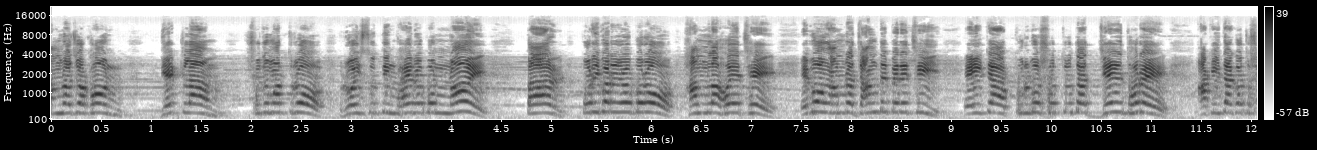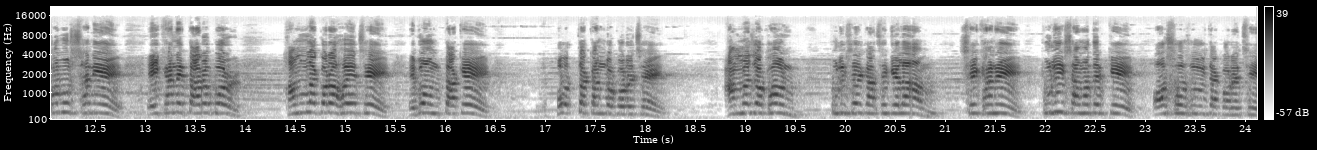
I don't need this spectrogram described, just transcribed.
আমরা যখন দেখলাম শুধুমাত্র রইসুদ্দিন ভাইয়ের ওপর নয় তার পরিবারের ওপরও হামলা হয়েছে। এবং আমরা জানতে পেরেছি, এইটা পূর্বশত্রুতার জের ধরে আকিদাগত সমস্যা নিয়ে এইখানে তার উপর হামলা করা হয়েছে এবং তাকে হত্যাকাণ্ড করেছে। আমরা যখন পুলিশের কাছে গেলাম, সেখানে পুলিশ আমাদেরকে অসহযোগিতা করেছে।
